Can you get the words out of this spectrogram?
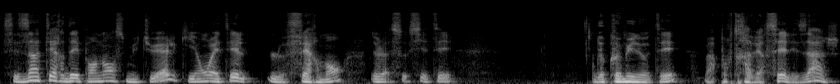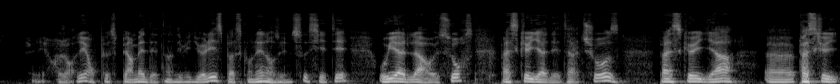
ces interdépendances mutuelles qui ont été le ferment de la société de communauté bah, pour traverser les âges. Aujourd'hui, on peut se permettre d'être individualiste parce qu'on est dans une société où il y a de la ressource, parce qu'il y a des tas de choses, parce qu'il y a, euh, parce qu'il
